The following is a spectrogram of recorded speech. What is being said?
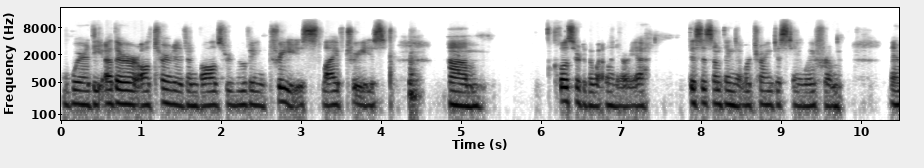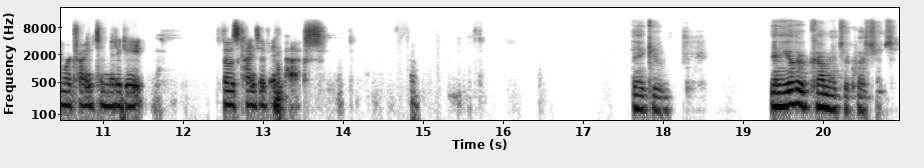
where the other alternative involves removing trees, live trees, um, closer to the wetland area. This is something that we're trying to stay away from, and we're trying to mitigate those kinds of impacts. Thank you. Any other comments or questions?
